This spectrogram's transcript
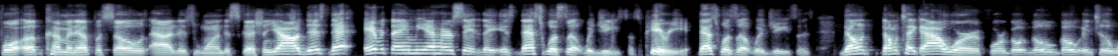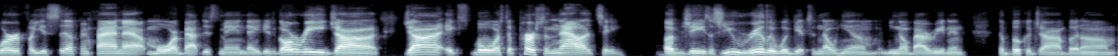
for upcoming episodes out of this one discussion. Y'all, this that everything me and her said today is that's what's up with Jesus. Period. That's what's up with Jesus. Don't don't take our word for it. go go go into the word for yourself and find out more about this man. They just go read John. John explores the personality of Jesus. You really will get to know him, you know, by reading the book of John. But um,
